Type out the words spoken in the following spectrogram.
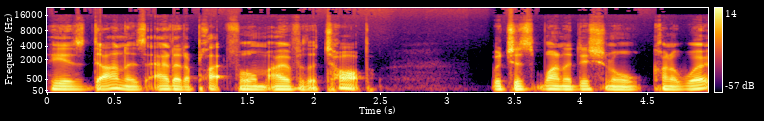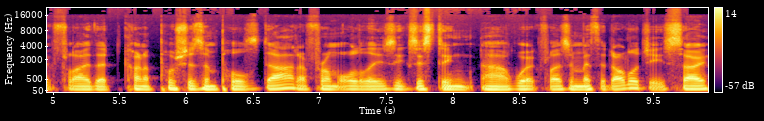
he has done is added a platform over the top, which is one additional kind of workflow that kind of pushes and pulls data from all of these existing uh, workflows and methodologies. So,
